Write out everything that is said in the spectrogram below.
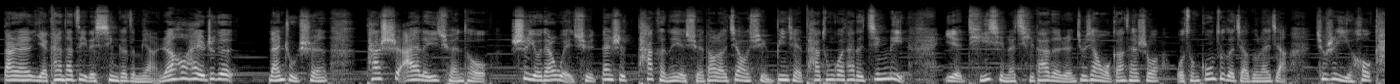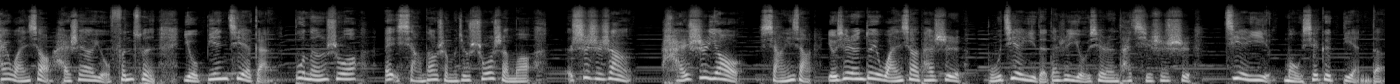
当然也看他自己的性格怎么样。然后还有这个。男主持人，他是挨了一拳头，是有点委屈，但是他可能也学到了教训，并且他通过他的经历，也提醒了其他的人。就像我刚才说，我从工作的角度来讲，就是以后开玩笑还是要有分寸、有边界感，不能说哎想到什么就说什么。事实上，还是要想一想，有些人对玩笑他是不介意的，但是有些人他其实是介意某些个点的。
